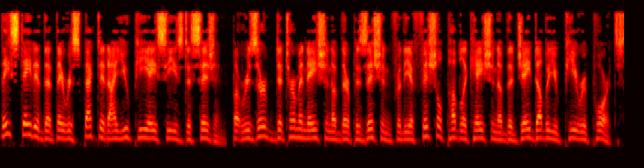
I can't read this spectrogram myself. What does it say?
They stated that they respected IUPAC's decision, but reserved determination of their position for the official publication of the JWP reports.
